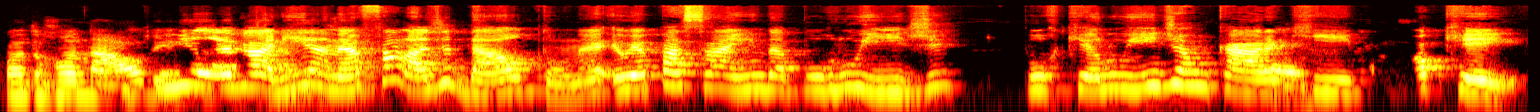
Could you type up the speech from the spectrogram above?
Quando o Ronaldo. E me levaria né, a falar de Dalton, né? Eu ia passar ainda por Luigi, porque o Luigi é um cara é. que, ok,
